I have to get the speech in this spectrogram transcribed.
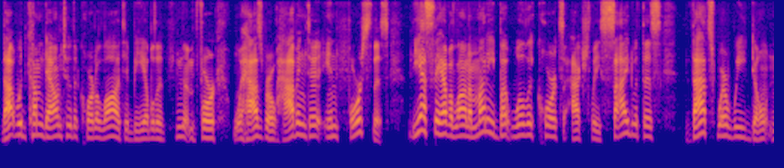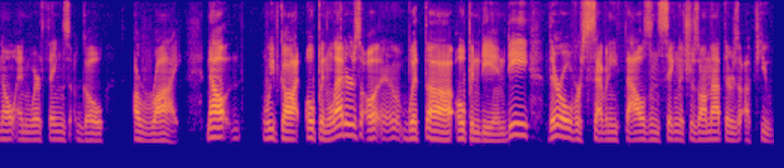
That would come down to the court of law to be able to, mm, for Hasbro having to enforce this. Yes, they have a lot of money, but will the courts actually side with this? That's where we don't know and where things go awry. Now, we've got open letters uh, with uh, open d&d there are over 70000 signatures on that. There's a few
